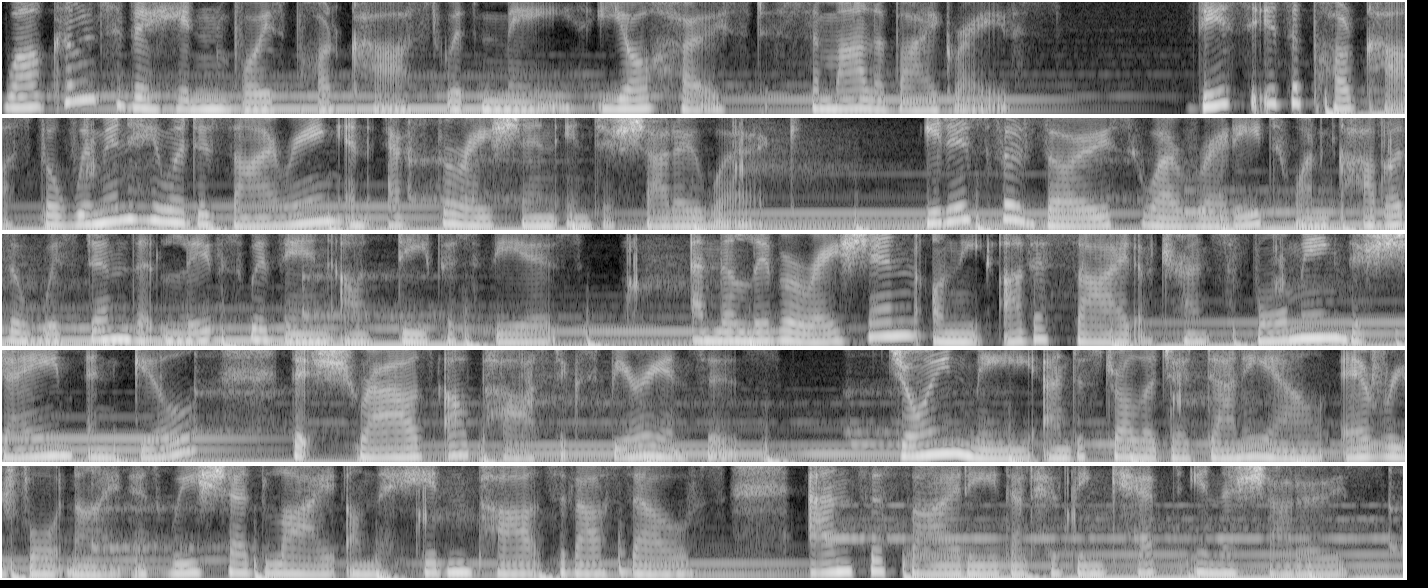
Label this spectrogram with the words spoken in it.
Welcome to the Hidden Voice podcast with me, your host, Samala Bygraves. This is a podcast for women who are desiring an exploration into shadow work. It is for those who are ready to uncover the wisdom that lives within our deepest fears and the liberation on the other side of transforming the shame and guilt that shrouds our past experiences. Join me and astrologer Danielle every fortnight as we shed light on the hidden parts of ourselves and society that have been kept in the shadows.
